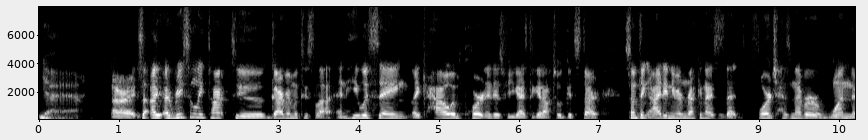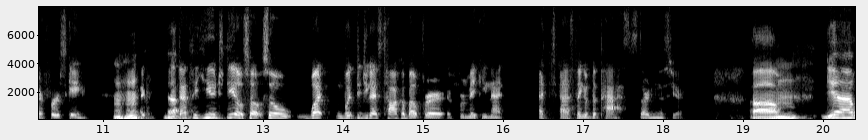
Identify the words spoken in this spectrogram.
yeah. All right. So I, I recently talked to Garven Metusala, and he was saying like how important it is for you guys to get off to a good start. Something I didn't even recognize is that Forge has never won their first game. Mm-hmm. Like. That's a huge deal. So so what what did you guys talk about for for making that a, a thing of the past starting this year? Um, yeah,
